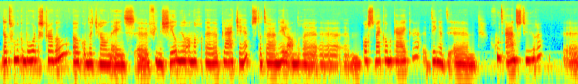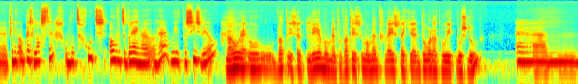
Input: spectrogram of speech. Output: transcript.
Dat vond ik een behoorlijke struggle. Ook omdat je dan ineens eh, financieel een heel ander eh, plaatje hebt. Dat er een hele andere eh, ehm, kosten bij komen kijken. Dingen ehm, goed aansturen. Eh, vind ik ook best lastig. Om dat goed over te brengen hè, hoe je het precies wil. Maar hoe, hoe, wat is het leermoment of wat is het moment geweest dat je door had hoe je het moest doen? Ehm,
